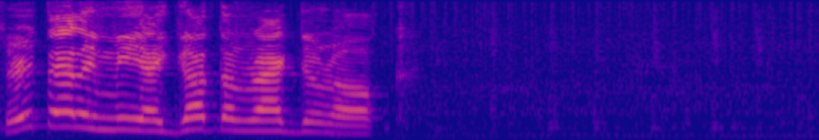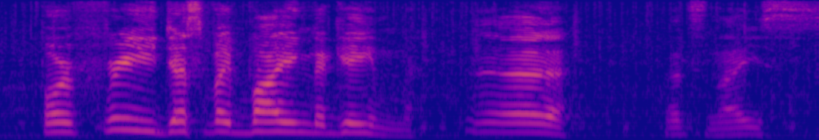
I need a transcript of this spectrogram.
So you're telling me I got the Ragnarok for free just by buying the game? Eh, that's nice.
